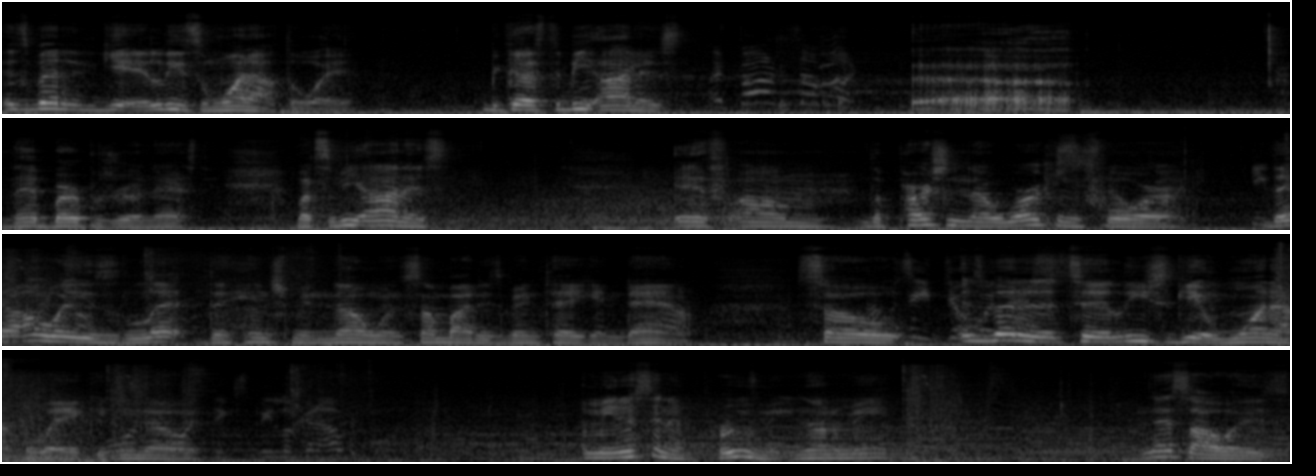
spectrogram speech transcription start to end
it's better to get at least one out the way. Because to be honest, that burp was real nasty. But to be honest, if um the person they're working for, they always let the henchman know when somebody's been taken down. So it's better to, to at least get one out the way, cause you know, I mean it's an improvement. You know what I mean? And that's always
